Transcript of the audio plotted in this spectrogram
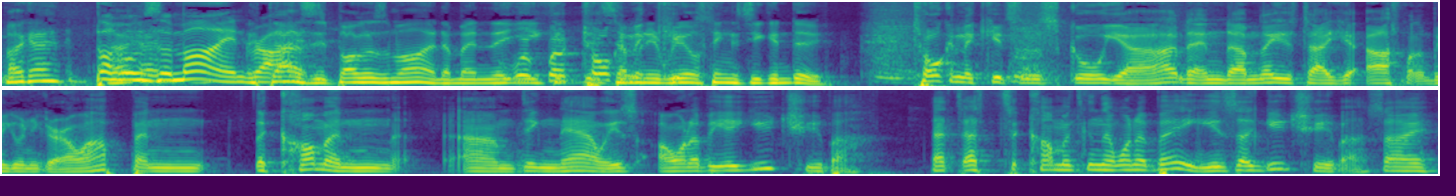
Okay. Boggles okay. the mind, It right? does. It boggles the mind. I mean, We're- you we're could, there's so talking to many real things you can do. Talking to kids in the schoolyard, and um, these days you ask what to be when you grow up, and the common um, thing now is I want to be a YouTuber. That, that's the common thing they want to be is a YouTuber. So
